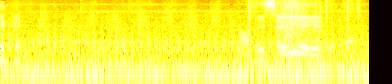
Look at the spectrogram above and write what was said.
काफ़ी सही है ये कुत्ता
